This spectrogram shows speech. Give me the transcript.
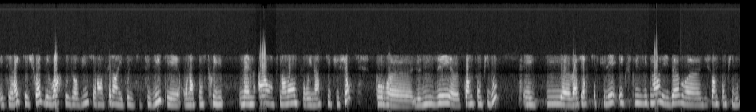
et c'est vrai que c'est chouette de voir qu'aujourd'hui c'est rentré dans les politiques publiques et on en construit même un en ce moment pour une institution, pour euh, le musée euh, Centre Pompidou et qui euh, va faire circuler exclusivement les œuvres euh, du Centre Pompidou.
